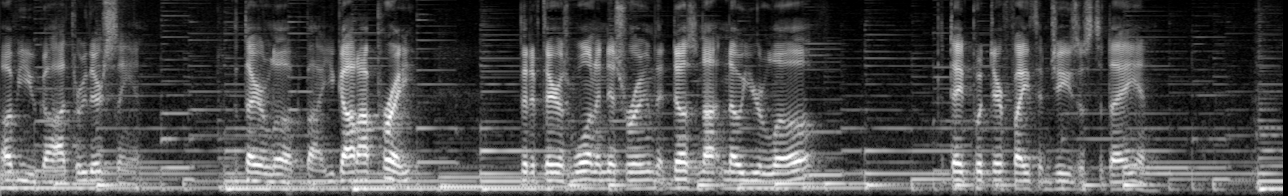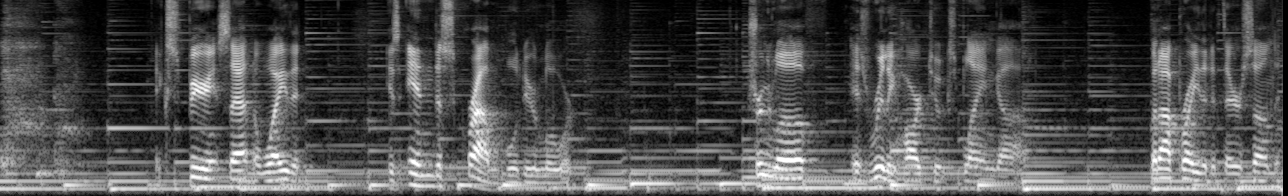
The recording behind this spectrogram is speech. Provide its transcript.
of you, God, through their sin, that they are loved by you. God, I pray that if there is one in this room that does not know your love, that they'd put their faith in Jesus today and experience that in a way that is indescribable, dear Lord. True love is really hard to explain, God. But I pray that if there are some that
